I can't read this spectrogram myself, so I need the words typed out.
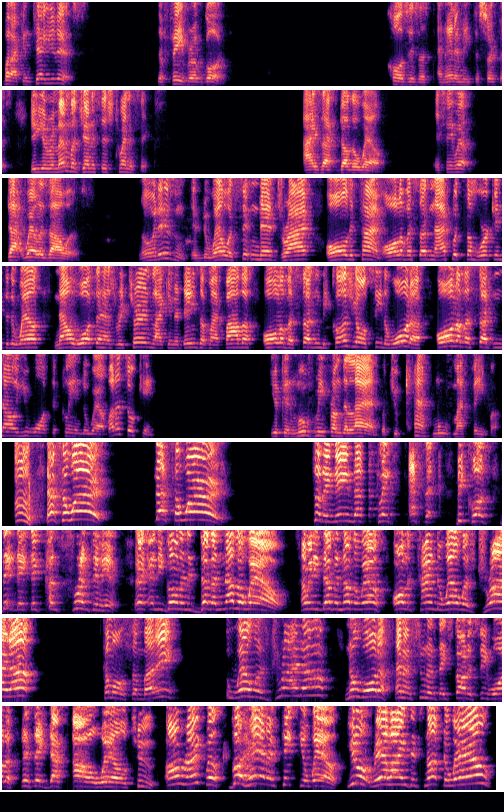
But I can tell you this the favor of God causes a, an enemy to surface. Do you remember Genesis 26? Isaac dug a well. They say, well, that well is ours. No, it isn't. If the well was sitting there dry all the time, all of a sudden I put some work into the well. Now water has returned, like in the days of my father. All of a sudden, because you all see the water, all of a sudden now you want to clean the well. But it's okay. You can move me from the land, but you can't move my favor. Mm, that's a word. That's a word. So they named that place Esek because they, they, they confronted him. And, and he gone and he dug another well. And when he dug another well, all the time the well was dried up. Come on, somebody. The well was dried up. No water. And as soon as they start to see water, they say, That's our well, too. All right, well, go ahead and take your well. You don't realize it's not the well?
